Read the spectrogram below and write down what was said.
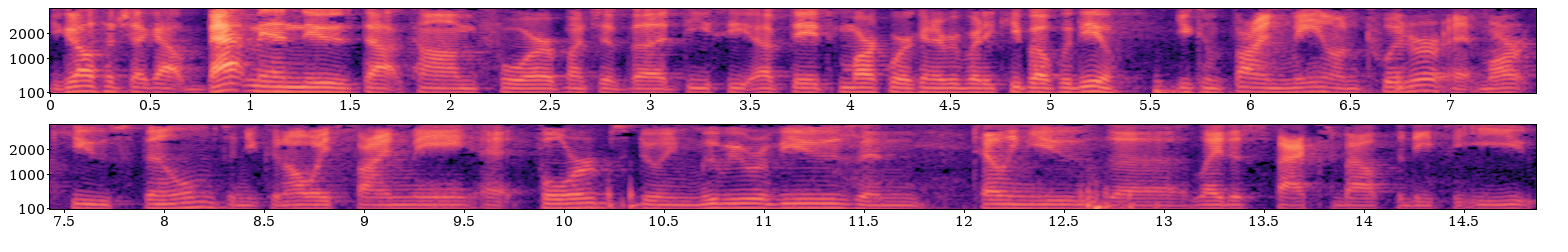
You could also check out batmannews.com for a bunch of uh, DC updates. Mark, where can everybody keep up with you? You can find me on Twitter at Mark Hughes Films, and you can always find me at Forbes doing movie reviews and telling you the latest facts about the DCEU.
